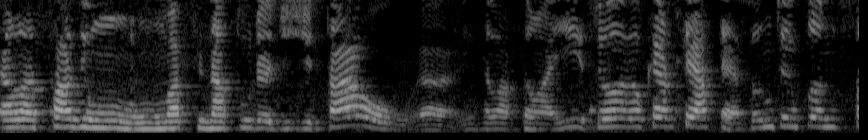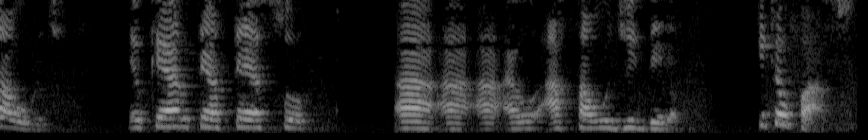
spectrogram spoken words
elas fazem um, uma assinatura digital uh, em relação a isso? Eu, eu quero ter acesso, eu não tenho plano de saúde. Eu quero ter acesso à, à, à, saúde ID. O que, que eu faço?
